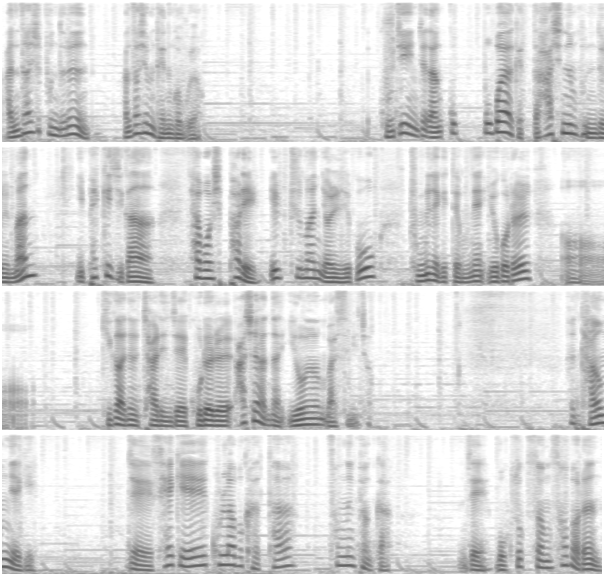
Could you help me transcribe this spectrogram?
안 사실 분들은 안 사시면 되는 거고요. 굳이 이제 난 꼭 뽑아야겠다 하시는 분들만 이 패키지가 4월 18일 일주만 열리고 종료되기 때문에 요거를 어 기간을 잘 이제 고려를 하셔야 한다 이런 말씀이죠. 다음 얘기 이제 세 개의 콜라보 카타 성능 평가. 이제 목속성 서벌은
